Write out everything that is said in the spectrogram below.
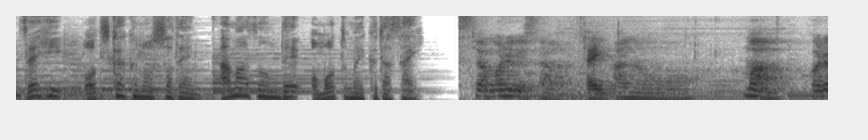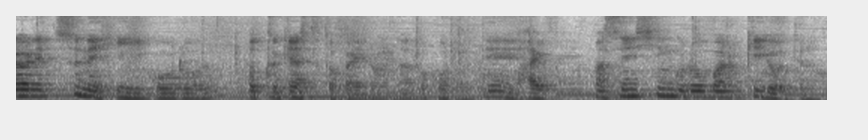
ぜひお近くの書店アマゾンでお求めください。じゃあ森部さん、はい。あのまあ我々常日頃ポッドキャストとかいろんなところで、はい。まあ、先進グローバル企業っていうのを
